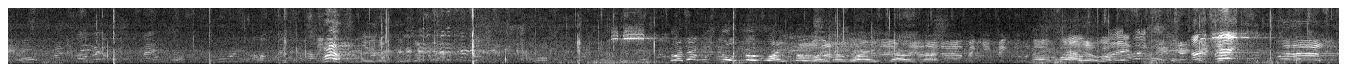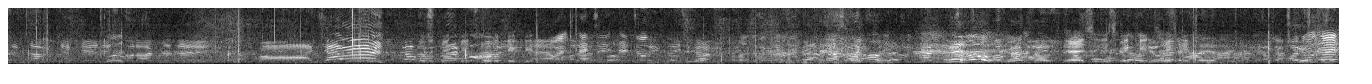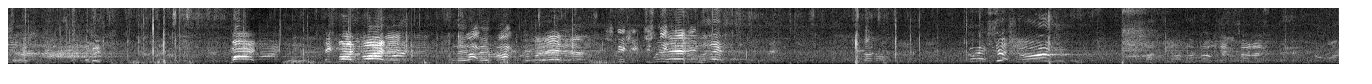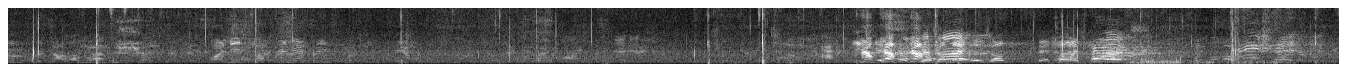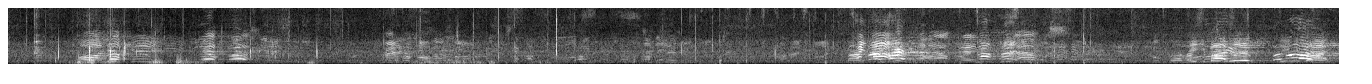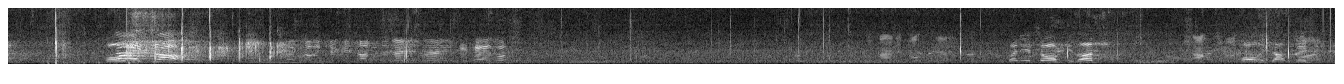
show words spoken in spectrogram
No, that was not, no way, no way, no way, Jared, no. No way. No thanks! It's got over the D. Come on, Jared! That was fine. Double kick it. He's coming. Yeah, it's, it's kicking, it's kicking. Mine! He's mine, mine! Stick it, just stick it in. Go ahead, shoot! I need tougher in Need your back, Lou. Need your back. Forward. Nice job! up to Daisy. Okay, as well? Plenty of talking, lads. Quality's that big.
